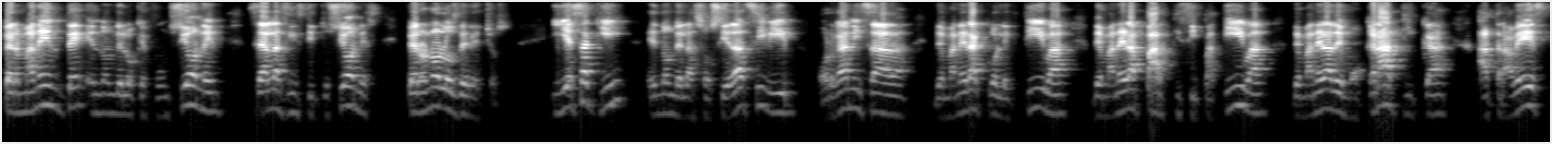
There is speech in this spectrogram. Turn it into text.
permanente en donde lo que funcionen sean las instituciones, pero no los derechos. Y es aquí en donde la sociedad civil organizada, de manera colectiva, de manera participativa, de manera democrática, a través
